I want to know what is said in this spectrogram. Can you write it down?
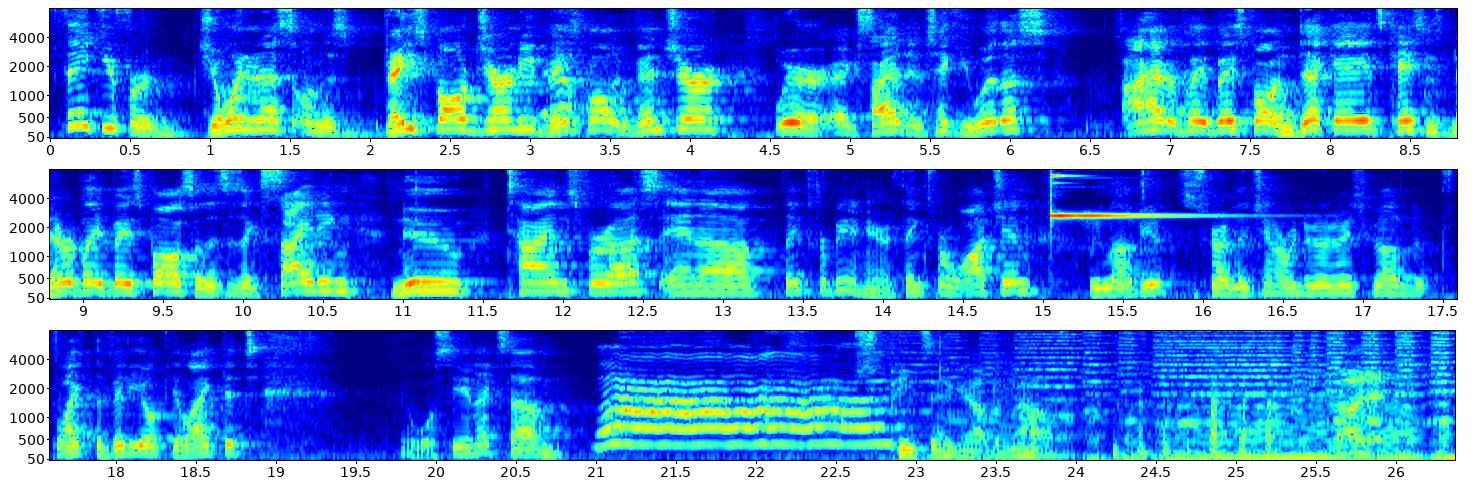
Thank you for joining us on this baseball journey, baseball adventure. We're excited to take you with us. I haven't played baseball in decades. Cayson's never played baseball, so this is exciting new times for us. And uh, thanks for being here. Thanks for watching. We love you. Subscribe to the channel. Ring the notification bell. Like the video if you liked it. And we'll see you next time. Bye. Pizza hanging out the mouth. Got it.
